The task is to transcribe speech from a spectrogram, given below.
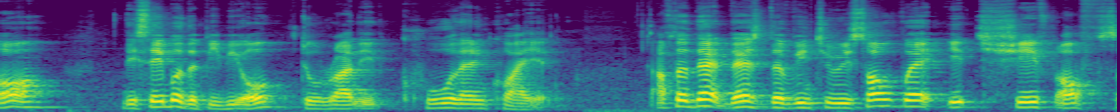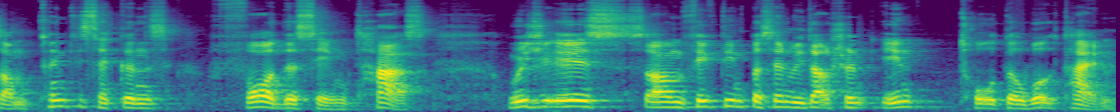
or disable the PBO to run it cool and quiet. After that, there's the DaVinci Resolve where it shaved off some 20 seconds for the same task, which is some 15% reduction in total work time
